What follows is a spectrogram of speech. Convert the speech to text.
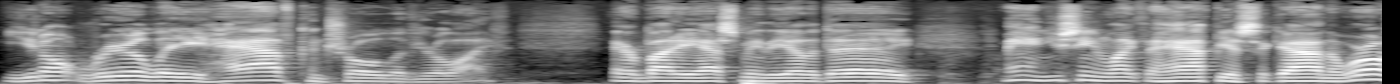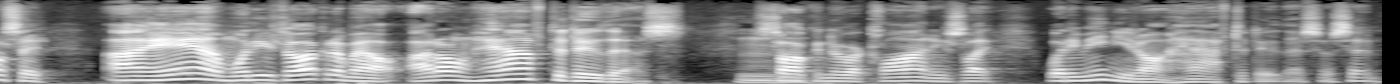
You don't really have control of your life. Everybody asked me the other day, "Man, you seem like the happiest guy in the world." I said, "I am. What are you talking about? I don't have to do this." I was mm-hmm. talking to a client. He's like, "What do you mean you don't have to do this?" I said,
